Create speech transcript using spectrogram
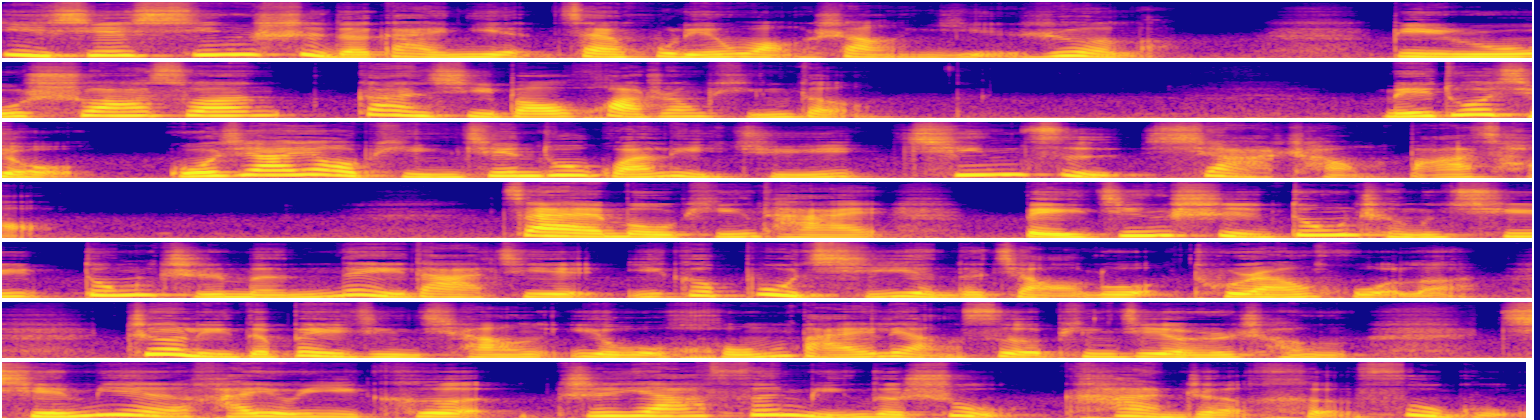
一些新式的概念在互联网上也热了，比如刷酸、干细胞化妆品等。没多久，国家药品监督管理局亲自下场拔草。在某平台，北京市东城区东直门内大街一个不起眼的角落突然火了。这里的背景墙有红白两色拼接而成，前面还有一棵枝桠分明的树，看着很复古。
